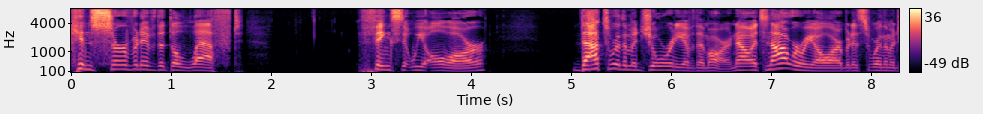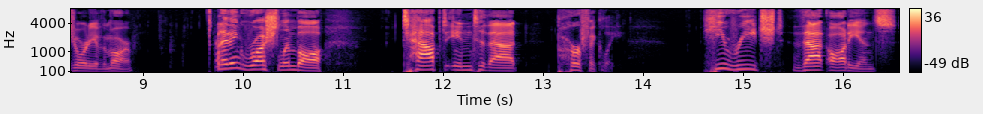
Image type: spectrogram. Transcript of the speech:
conservative that the left thinks that we all are that's where the majority of them are. Now, it's not where we all are, but it's where the majority of them are. And I think Rush Limbaugh tapped into that perfectly. He reached that audience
